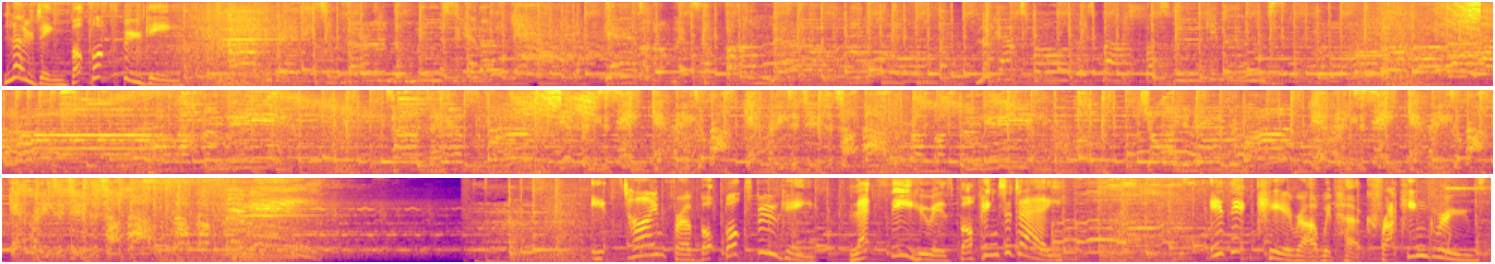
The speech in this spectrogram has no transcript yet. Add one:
Loading BopBox Boogie. Time for a BopBox Boogie. Let's see who is bopping today. Is it Kiera with her cracking grooves?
